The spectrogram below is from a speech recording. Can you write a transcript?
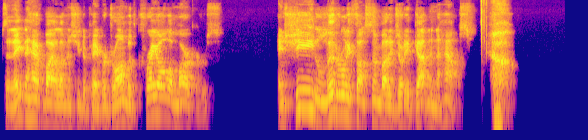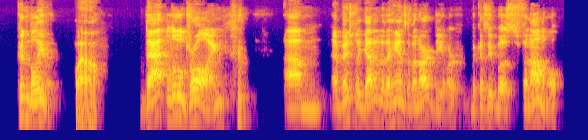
It's an eight and a half by 11 sheet of paper drawn with Crayola markers. And she literally thought somebody, Jody, had gotten in the house. Couldn't believe it. Wow. That little drawing um, eventually got into the hands of an art dealer because it was phenomenal.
